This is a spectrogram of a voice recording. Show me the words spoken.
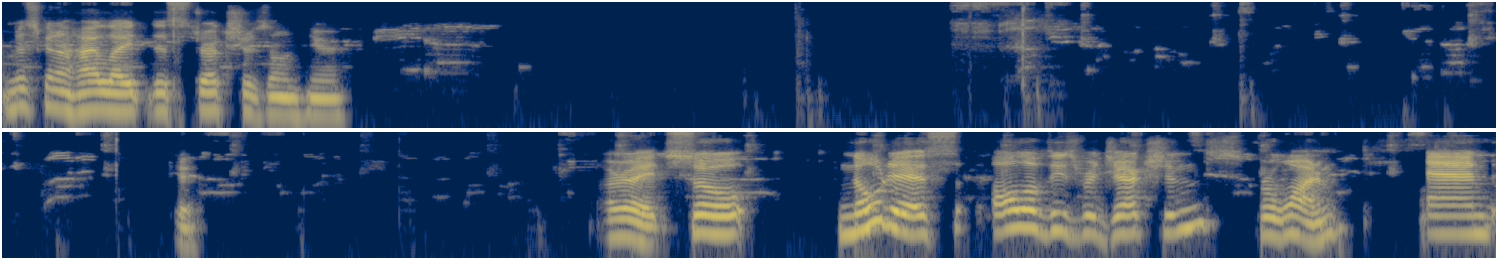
I'm just gonna highlight this structure zone here. Okay. All right, so notice all of these rejections for one and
